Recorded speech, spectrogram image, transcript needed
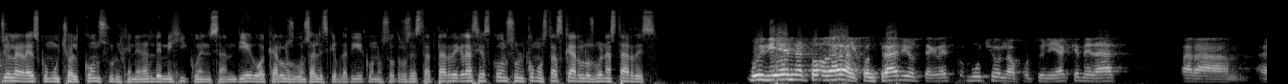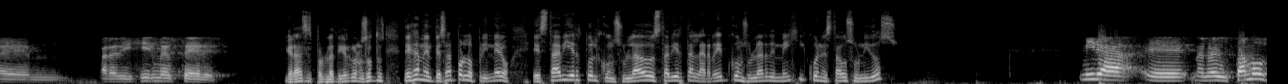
Yo le agradezco mucho al cónsul general de México en San Diego, a Carlos González, que platique con nosotros esta tarde. Gracias, cónsul. ¿Cómo estás, Carlos? Buenas tardes. Muy bien, a todo dar. Al contrario, te agradezco mucho la oportunidad que me das para, eh, para dirigirme a ustedes. Gracias por platicar con nosotros. Déjame empezar por lo primero. ¿Está abierto el consulado? ¿Está abierta la red consular de México en Estados Unidos? Mira, eh, Manuel, estamos,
